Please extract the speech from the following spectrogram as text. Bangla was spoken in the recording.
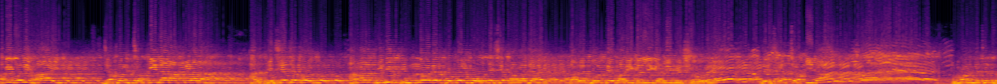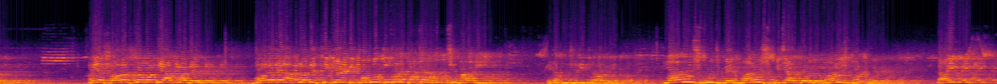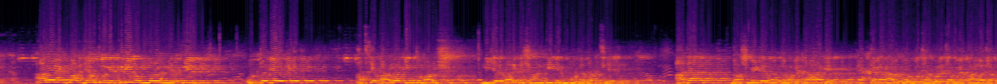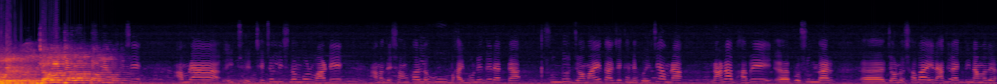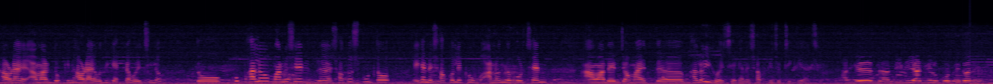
আমি বলি, ভাই, যখন চকিদার আপনারা, আর দেশে যখন প্রকল্প দেশে পাওয়া যায়, তাহলে বলতে পারি গলি গলি মে শোর হ্যাঁ দেশ হয়েছে তো? ভাইয়া, স্বরাষ্ট্রমন্ত্রী আপনাদের বর্ডারে আপনাদের সিকিউরিটি তবু কি করে পাচার হচ্ছে ভাই? এটা বুঝে নিতে হবে। মানুষ বুঝবে, মানুষ বিচার করবে, মানুষ ভোট দেবে। তাই আরও একবার, যেহেতু নেত্রীর উন্নয়ন, নেত্রীর উদ্যোগে আজকে বাংলা কিন্তু মানুষ নিজের বাড়িতে শান্তিতে ঘুমোতে পারছে। আজাদ দশ মিনিটের মধ্যে হবে, তার আগে একটা গান আরও করব, জাগরে জাগরে, বাংলা জাগরে। যারা আমরা ছেচল্লিশ নম্বর ওয়ার্ডে আমাদের সংখ্যালঘু ভাই বোনেদের একটা সুন্দর জমায়েত আজ এখানে হয়েছে। আমরা নানাভাবে প্রসূনদার জনসভা এর আগেও একদিন আমাদের হাওড়ায়, আমার দক্ষিণ হাওড়ায় ওদিকে একটা হয়েছিল। তো খুব ভালো মানুষের স্বতঃস্ফূর্ত। এখানে সকলে খুব আনন্দ করছেন। আমাদের জমায়েত ভালোই হয়েছে এখানে সব কিছু ঠিকই আছে। আজকে দিদি আজকের উপস্থিত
